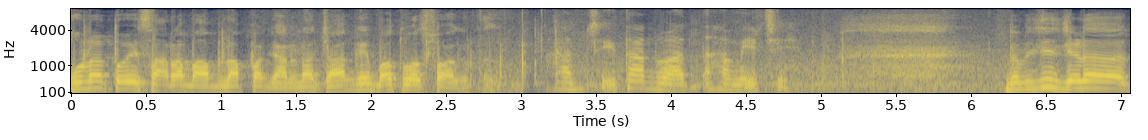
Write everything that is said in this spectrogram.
ਉਹਨਾਂ ਤੋਂ ਇਹ ਸਾਰਾ ਮਾਮਲਾ ਆਪਾਂ ਜਾਣਨਾ ਚਾਹਾਂਗੇ। ਬਹੁਤ ਬਹੁਤ ਸਵਾਗਤ ਹੈ। ਹਾਂਜੀ ਧੰਨਵਾਦ ਹਮੀਰ ਜੀ। ਨਵਜੀਤ ਜੀ ਜਿਹੜਾ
